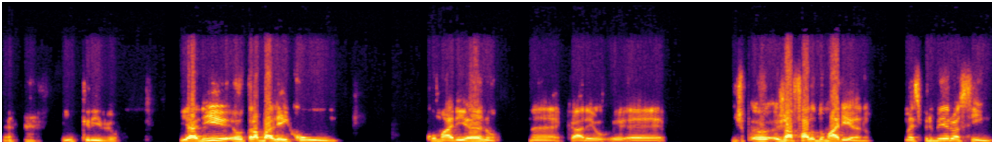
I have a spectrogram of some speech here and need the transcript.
Incrível. E ali eu trabalhei com com Mariano, né? Cara, eu, é, tipo, eu já falo do Mariano, mas primeiro assim,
